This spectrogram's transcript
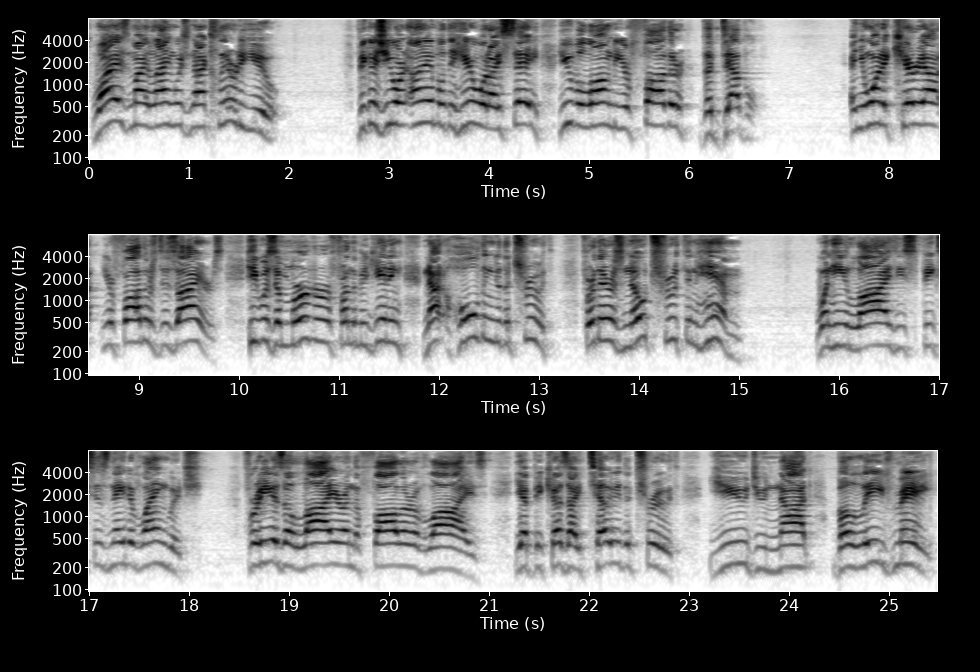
Why is my language not clear to you? Because you are unable to hear what I say. You belong to your father, the devil. And you want to carry out your father's desires. He was a murderer from the beginning, not holding to the truth. For there is no truth in him. When he lies, he speaks his native language. For he is a liar and the father of lies. Yet because I tell you the truth, you do not believe me.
